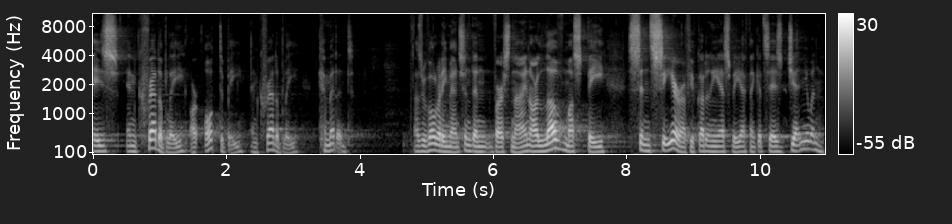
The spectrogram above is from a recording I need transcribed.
is incredibly, or ought to be, incredibly committed. As we've already mentioned in verse 9, our love must be sincere. If you've got an ESV, I think it says genuine.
